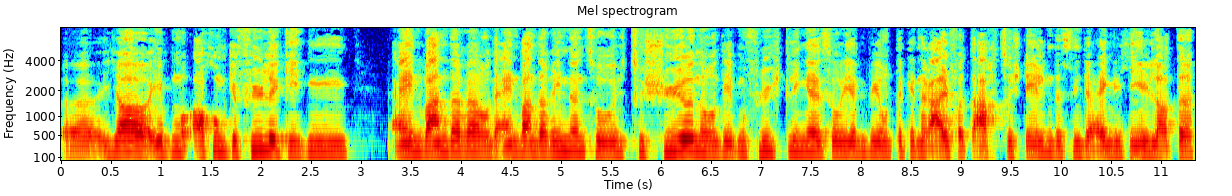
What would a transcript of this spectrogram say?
äh, ja eben auch um Gefühle gegen Einwanderer und Einwanderinnen zu, zu schüren und eben Flüchtlinge so irgendwie unter Generalverdacht zu stellen. Das sind ja eigentlich eh lauter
